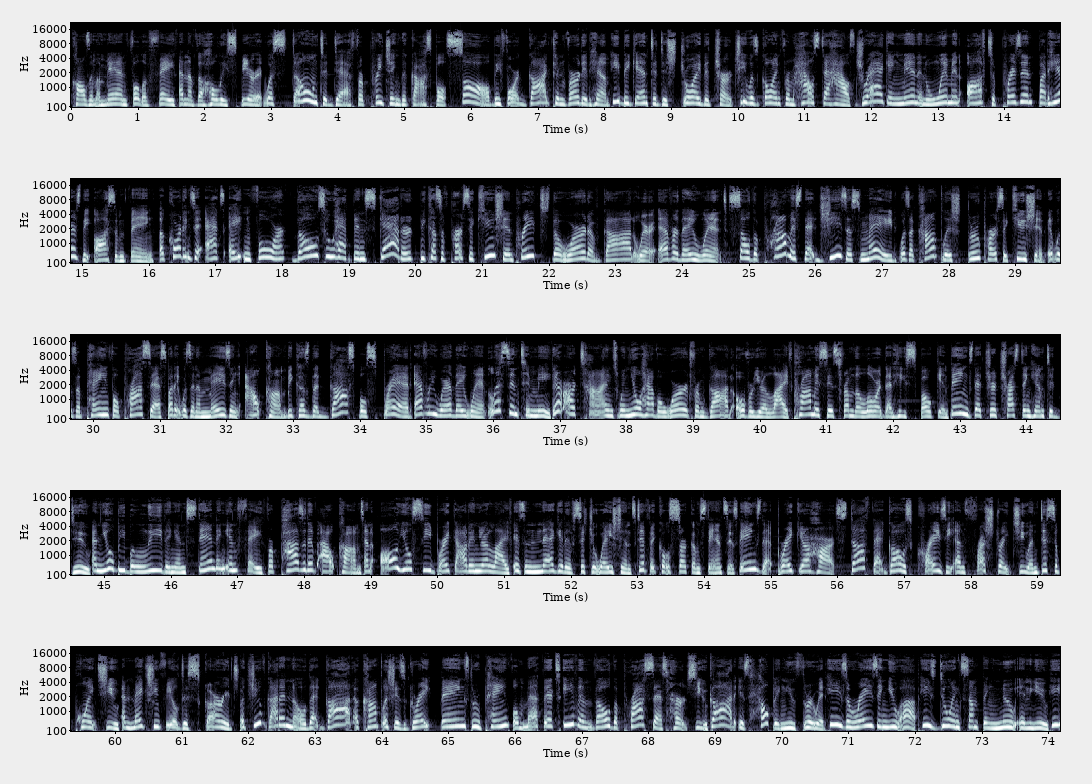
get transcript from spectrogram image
calls him a man full of faith and of the Holy Spirit, was stoned to death for preaching the gospel. Saul, before God converted him, he began to destroy the church. He was going from house to house, dragging men and women off to prison. But here's the awesome thing. According to Acts 8 and 4, those who had been scattered because of persecution preached the word of God wherever they went. So the promise that Jesus made was accomplished through persecution. It was a painful process, but it was an amazing outcome because the gospel spread everywhere they went. Listen to me. There are times when you'll have a word from God over your life, promises from the Lord that He's spoken, things that you're trusting Him to do, and you'll be believing and standing in faith for positive outcomes. And all you'll see break out in your life is negative situations, difficult circumstances, things that break your heart, stuff that goes crazy and frustrates you and disappoints you and makes you feel discouraged. But you've got to know that God accomplishes great things through painful methods, even though the process hurts you. God is helping you through it. He's raising you up. He's doing something new in you. He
